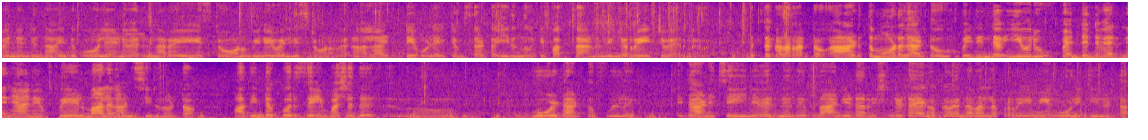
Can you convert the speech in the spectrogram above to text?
പെൻഡന്റ് ഇതാ ഇതുപോലെയാണ് വരുന്നത്. നിറയെ സ്റ്റോണും പിന്നെ ഒരു വലിയ സ്റ്റോണും വരുന്നത്. നല്ല അടിപൊളി ഐറ്റംസ് ആട്ടോ. ഇരുന്നൂറ്റി പത്താണ് ഇതിന്റെ റേറ്റ് വരുന്നത്. അടുത്ത ആ, അടുത്ത മോഡലാട്ടോ അപ്പോൾ ഇതിന്റെ ഈ ഒരു പെൻഡന്റ് വരുന്ന ഞാൻ പേൾമാല കാണിച്ചിരുന്നു കേട്ടോ. അതിന്റെ ഒക്കെ ഒരു സെയിം പക്ഷെ അത് ഗോൾഡ് ആട്ടോ ഫുള്ള് ഇതാണ് ചെയിന് വരുന്നത്. ഇപ്പോൾ ആന്റി ടെറിഷിന്റെ ടാഗൊക്കെ വരുന്ന നല്ല പ്രീമിയം ക്വാളിറ്റിയിൽ കേട്ടോ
